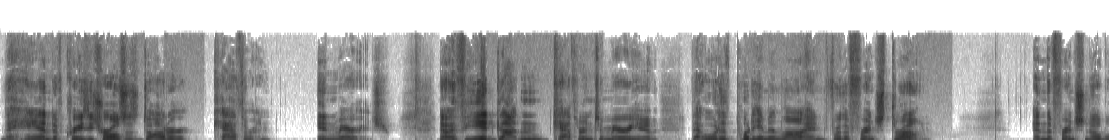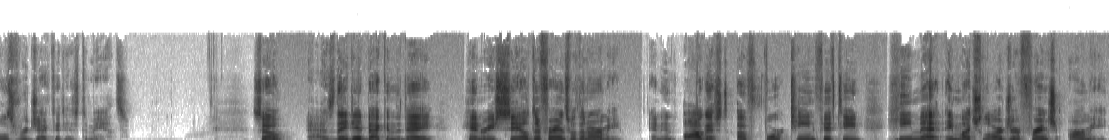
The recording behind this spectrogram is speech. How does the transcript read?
the hand of Crazy Charles's daughter, Catherine, in marriage. Now, if he had gotten Catherine to marry him, that would have put him in line for the French throne. And the French nobles rejected his demands. So, as they did back in the day, Henry sailed to France with an army and in August of 1415, he met a much larger French army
